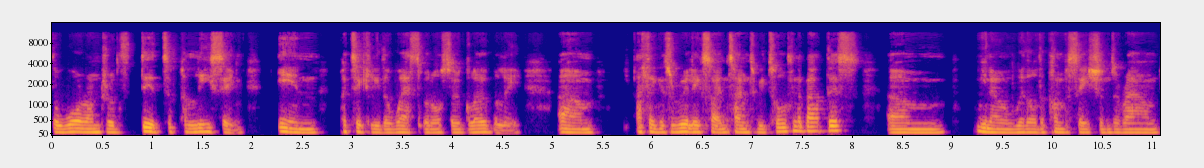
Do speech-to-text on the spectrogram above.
the war on drugs did to policing in particularly the West, but also globally. Um, I think it's a really exciting time to be talking about this, um, you know, with all the conversations around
